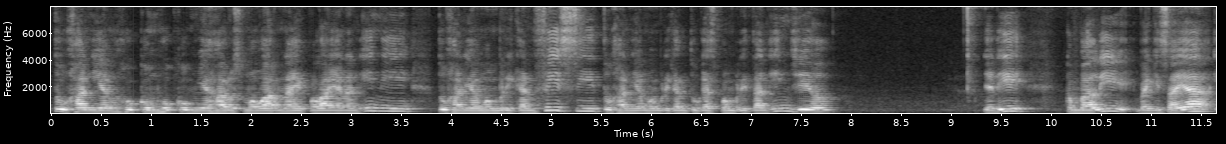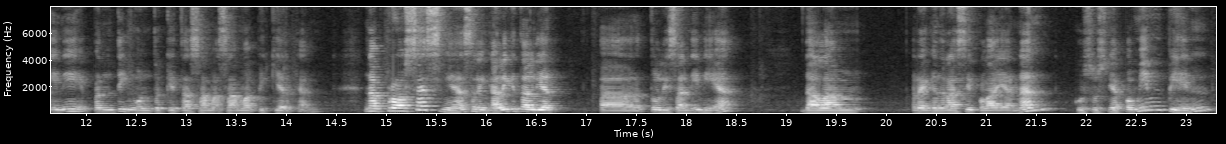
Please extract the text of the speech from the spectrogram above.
Tuhan yang hukum-hukumnya harus mewarnai pelayanan ini, Tuhan yang memberikan visi, Tuhan yang memberikan tugas pemberitaan Injil. Jadi, kembali bagi saya ini penting untuk kita sama-sama pikirkan. Nah, prosesnya sering kali kita lihat uh, tulisan ini ya. Dalam regenerasi pelayanan, khususnya pemimpin,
